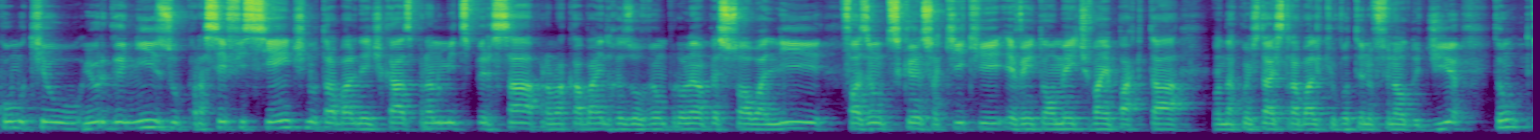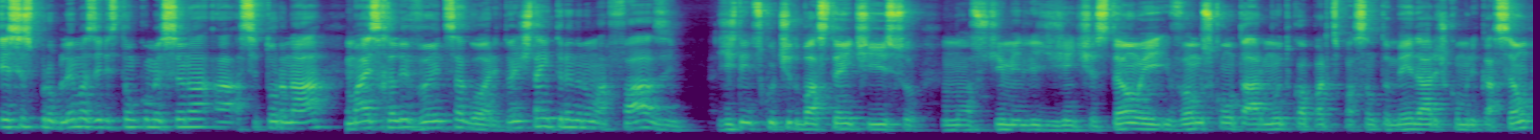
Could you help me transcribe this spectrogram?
como que eu me organizo para ser eficiente no trabalho dentro de casa, para não me dispersar, para não acabar indo resolver um problema pessoal ali, fazer um descanso aqui que eventualmente vai impactar na quantidade de trabalho que eu vou ter no final do dia. Então, esses problemas eles estão começando a, a se tornar mais relevantes agora. Então, a gente está entrando numa fase a gente tem discutido bastante isso no nosso time de gente gestão e vamos contar muito com a participação também da área de comunicação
